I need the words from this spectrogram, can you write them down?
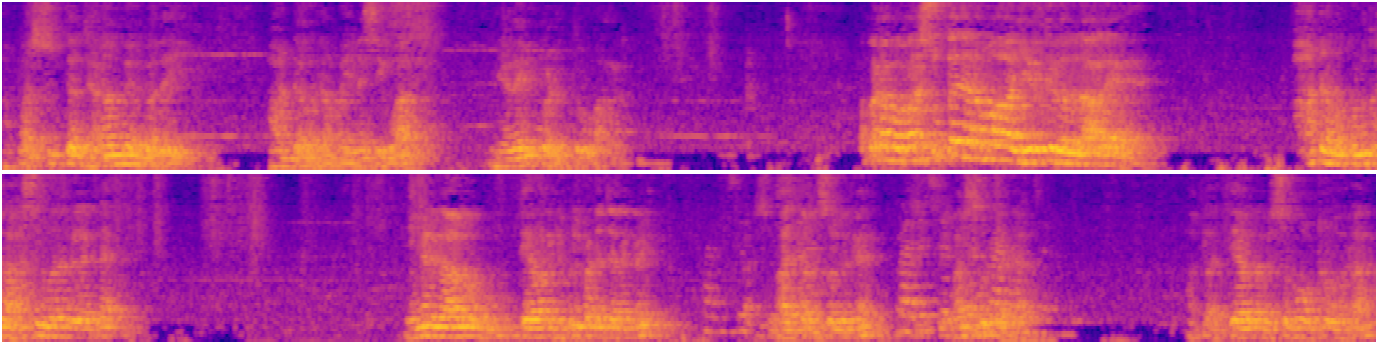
பரிசுத்த ஜனம் என்பதை ஆண்டவர் நம்ம என்ன செய்வார்? நிலைப்படுத்துவார். அப்ப நம்ம பரிசுத்த ஜனமா இருக்கிறதுனால ஆண்டவர் கொடுக்கிற ஆசீர்வாதங்கள் என்ன? நாளும் தேவனுக்கு எப்படிப்பட்ட ஜனங்கள்? சொல்லுங்க. பரிசுத்த. அப்ப தேவனை விஷமா விட்டுருவாரா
